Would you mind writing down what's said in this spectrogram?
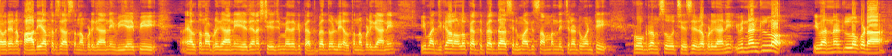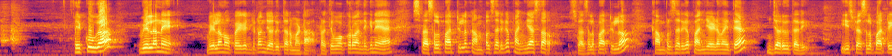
ఎవరైనా పాదయాత్ర చేస్తున్నప్పుడు కానీ వీఐపీ వెళ్తున్నప్పుడు కానీ ఏదైనా స్టేజ్ మీదకి పెద్ద పెద్ద వాళ్ళు వెళ్తున్నప్పుడు కానీ ఈ మధ్యకాలంలో పెద్ద పెద్ద సినిమాకి సంబంధించినటువంటి ప్రోగ్రామ్స్ చేసేటప్పుడు కానీ ఇవన్నింటిలో ఇవన్నింటిలో కూడా ఎక్కువగా వీళ్ళని వీళ్ళని ఉపయోగించడం జరుగుతారన్నమాట. ప్రతి ఒక్కరూ అందుకనే స్పెషల్ పార్టీలో కంపల్సరీగా పనిచేస్తారు స్పెషల్ పార్టీలో కంపల్సరీగా పనిచేయడం అయితే జరుగుతుంది. ఈ స్పెషల్ పార్టీ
